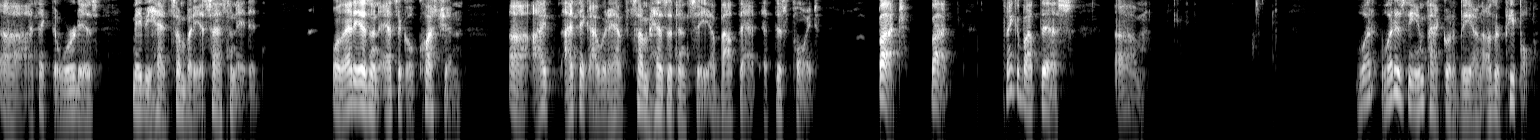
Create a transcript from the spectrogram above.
uh, I think the word is maybe had somebody assassinated. Well, that is an ethical question. Uh, I I think I would have some hesitancy about that at this point, but but think about this. Um, what what is the impact going to be on other people?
